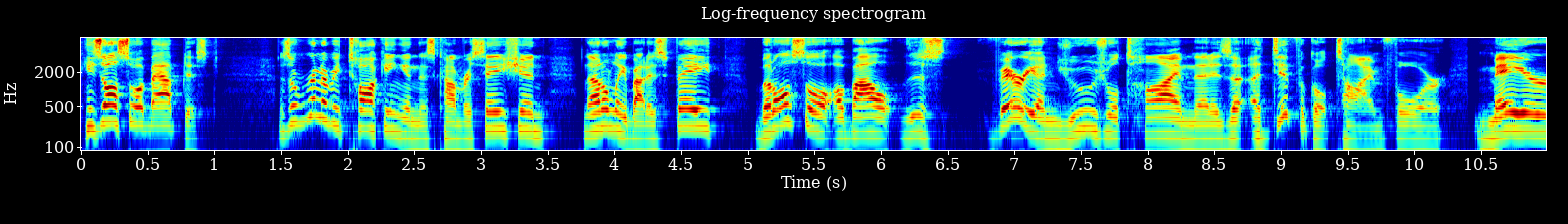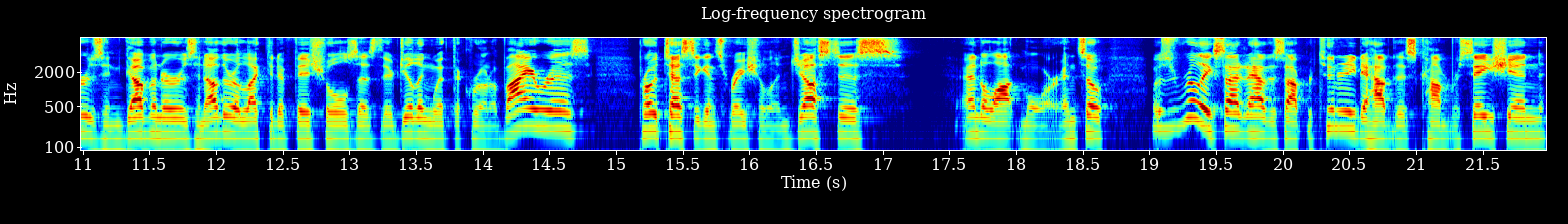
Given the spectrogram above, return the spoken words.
He's also a Baptist. And so we're going to be talking in this conversation not only about his faith, but also about this very unusual time that is a, difficult time for mayors and governors and other elected officials as they're dealing with the coronavirus, protests against racial injustice, and a lot more. And so I was really excited to have this opportunity to have this conversation.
